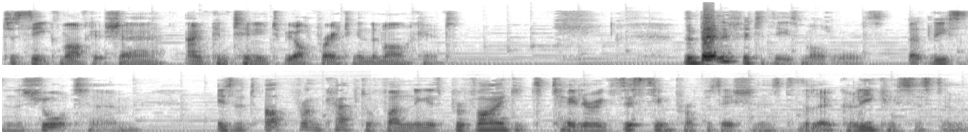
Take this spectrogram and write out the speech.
to seek market share and continue to be operating in the market. The benefit of these models, at least in the short term, is that upfront capital funding is provided to tailor existing propositions to the local ecosystem,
